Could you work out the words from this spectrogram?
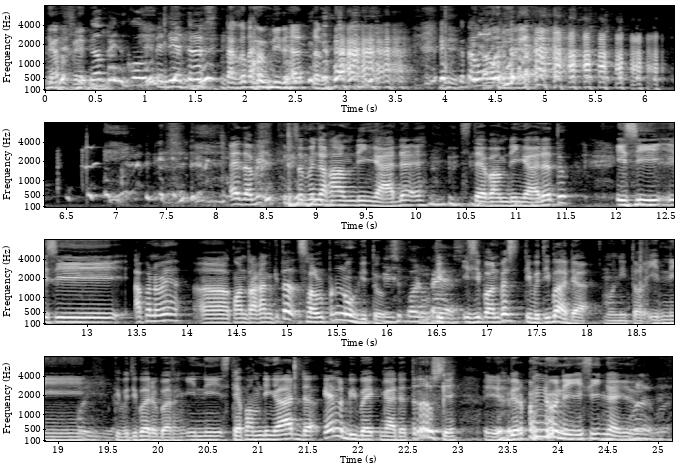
ngapain? Ngapain komen dia terus. Takut Hamdi datang. Eh, Ketahuan. Eh tapi semenjak Hamdi nggak ada ya, setiap Hamdi nggak ada tuh isi isi apa namanya eh, kontrakan kita selalu penuh gitu. Isi ponpes. Tip- isi ponpes tiba-tiba ada monitor ini, Oh, iya. tiba-tiba ada barang ini. Setiap Hamdi nggak ada, kayak lebih baik nggak ada terus ya. Iya. Biar penuh nih isinya gitu. Boleh, boleh.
